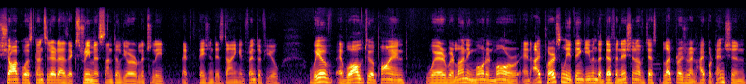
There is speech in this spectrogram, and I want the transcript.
shock was considered as extremist until you're literally, a patient is dying in front of you. We have evolved to a point where we're learning more and more. And I personally think even the definition of just blood pressure and hypertension,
